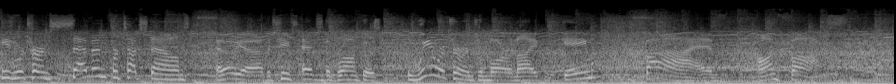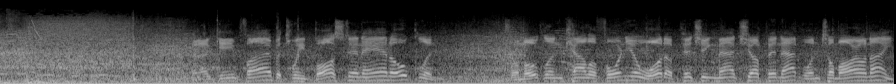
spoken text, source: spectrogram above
He's returned seven for touchdowns. And oh yeah, the Chiefs edge the Broncos. We return tomorrow night, game five on Fox. Game five between Boston and Oakland. From Oakland, California, what a pitching matchup in that one tomorrow night.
